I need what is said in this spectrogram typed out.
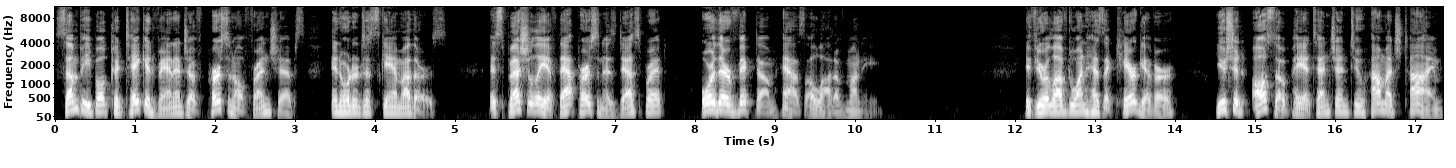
Some people could take advantage of personal friendships in order to scam others, especially if that person is desperate or their victim has a lot of money. If your loved one has a caregiver, you should also pay attention to how much time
